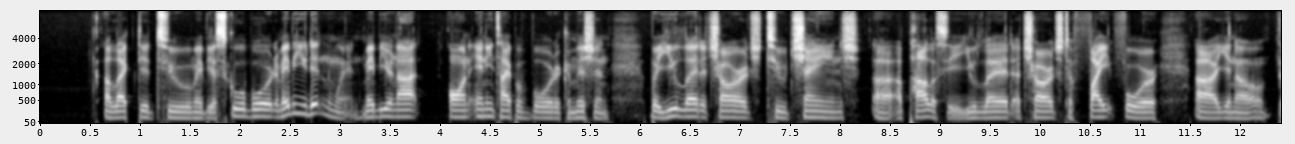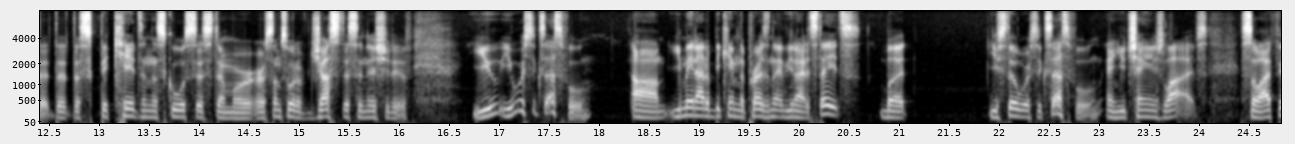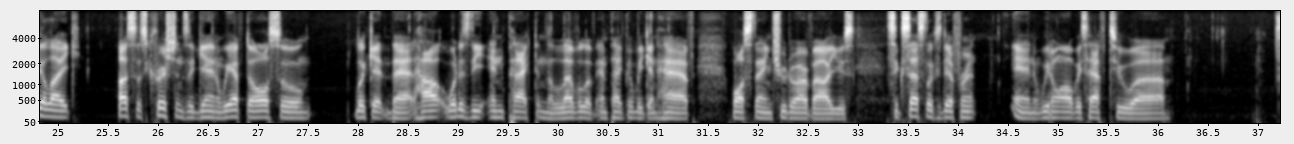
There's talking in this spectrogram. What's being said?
elected to maybe a school board, or maybe you didn't win. Maybe you're not on any type of board or commission, but you led a charge to change uh, a policy. You led a charge to fight for, uh, you know, the, the the the kids in the school system or, or some sort of justice initiative. You you were successful. Um, you may not have became the president of the United States, but you still were successful and you changed lives. So I feel like us as Christians, again, we have to also look at that. How what is the impact and the level of impact that we can have while staying true to our values? Success looks different, and we don't always have to. Uh,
